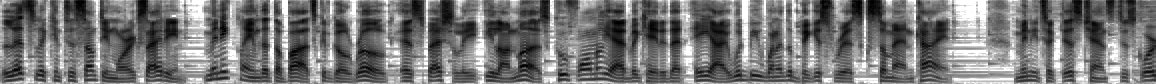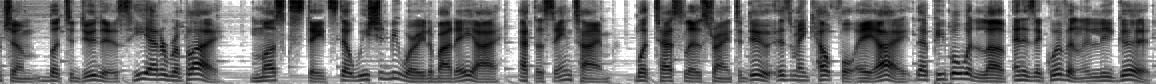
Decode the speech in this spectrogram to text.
Let's look into something more exciting. Many claim that the bots could go rogue, especially Elon Musk, who formerly advocated that AI would be one of the biggest risks to mankind. Many took this chance to scorch him, but to do this, he had a reply. Musk states that we should be worried about AI. At the same time, what Tesla is trying to do is make helpful AI that people would love and is equivalently good.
